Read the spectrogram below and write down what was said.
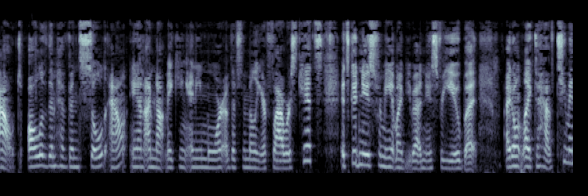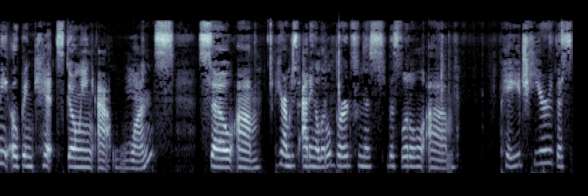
out. All of them have been sold out, and I'm not making any more of the familiar flowers kits. It's good news for me. It might be bad news for you, but I don't like to have too many open kits going at once. So um, here I'm just adding a little bird from this, this little um, page here, this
